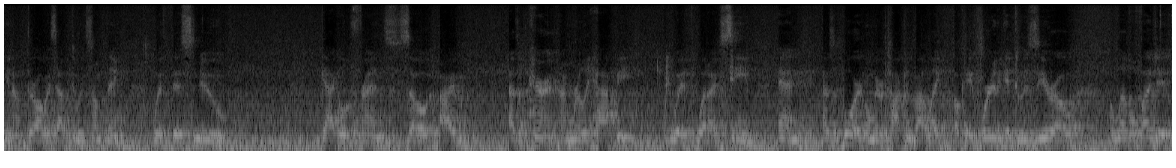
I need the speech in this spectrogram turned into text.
you know, they're always out doing something with this new gaggle of friends. So I'm, as a parent, I'm really happy with what I've seen. And as a board, when we were talking about like, okay, we're going to get to a zero a level budget,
